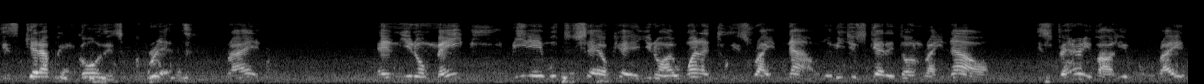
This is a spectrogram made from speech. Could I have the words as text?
this get up and go, this grit, right? And you know maybe being able to say, okay, you know, I want to do this right now. Let me just get it done right now is very valuable, right?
